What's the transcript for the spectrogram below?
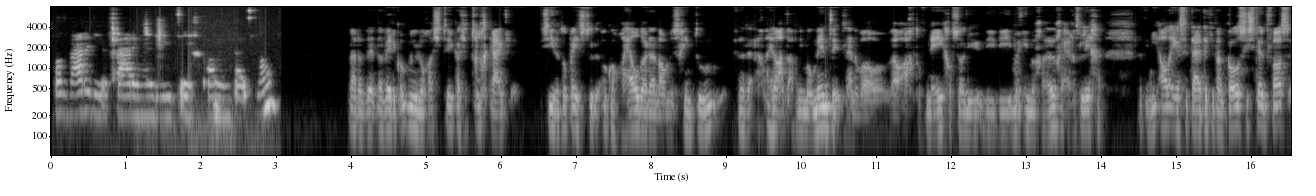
Wat waren die ervaringen die je tegenkwam in het buitenland? Nou, dat, dat weet ik ook nu nog. Als je, als je terugkijkt, zie je dat opeens natuurlijk ook al helderder dan misschien toen. En er een heel aantal van die momenten, er zijn er wel, wel acht of negen of zo, die, die, die in, mijn, geheugen ergens liggen. Dat in die allereerste tijd dat je dan co-assistent was,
